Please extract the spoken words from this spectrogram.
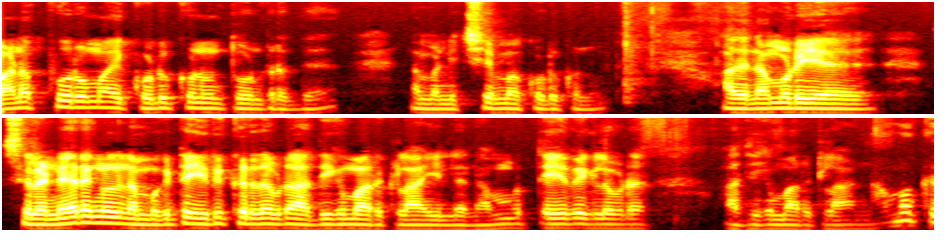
மனப்பூர்வமாய் கொடுக்கணும்னு தோன்றதை நம்ம நிச்சயமாக கொடுக்கணும். அது நம்முடைய சில நேரங்களில் நம்மக்கிட்ட இருக்கிறத விட அதிகமாக இருக்கலாம் இல்லை நம்ம தேவைகளை விட அதிகமாக இருக்கலாம். நமக்கு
